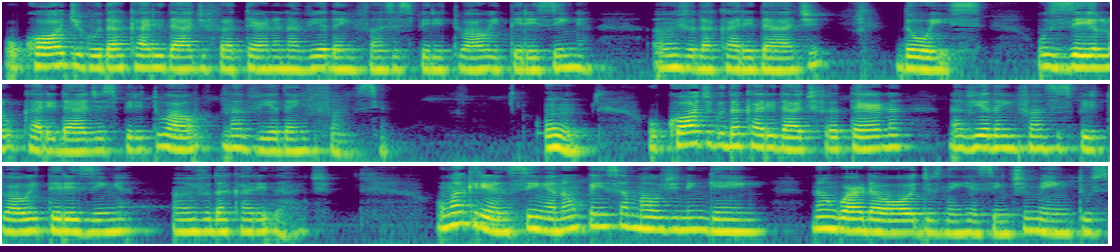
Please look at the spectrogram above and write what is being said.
o código da caridade fraterna na via da infância espiritual e Teresinha, anjo da caridade. 2. O zelo, caridade espiritual na via da infância. 1. Um, o código da caridade fraterna na via da infância espiritual e Teresinha, anjo da caridade. Uma criancinha não pensa mal de ninguém, não guarda ódios nem ressentimentos,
